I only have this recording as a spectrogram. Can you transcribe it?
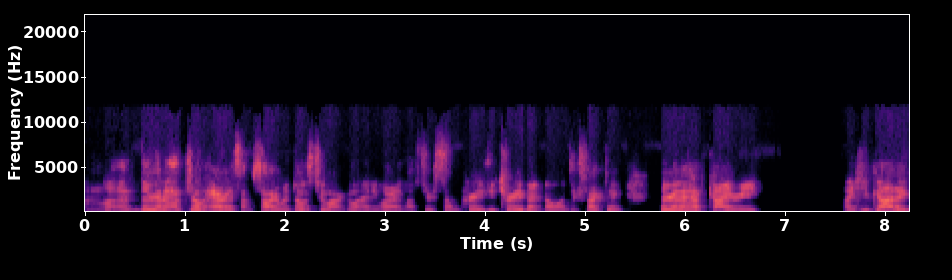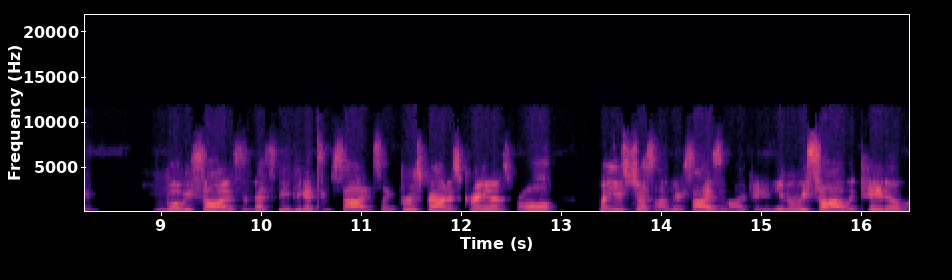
and uh, they're gonna have Joe Harris. I'm sorry, but those two aren't going anywhere unless there's some crazy trade that no one's expecting. They're gonna have Kyrie. Like you gotta. What we saw is the Nets need to get some size. Like Bruce Brown is great at his role, but he's just undersized in my opinion. Even we saw it when Tatum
